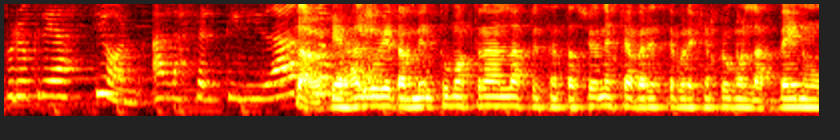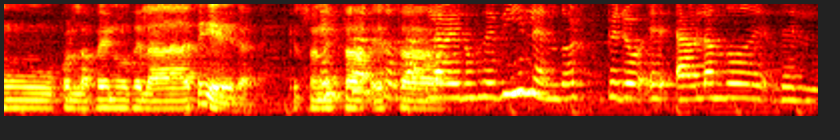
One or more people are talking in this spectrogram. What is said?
procreación, a la fertilidad de Claro, la que es mujer. algo que también tú mostrabas en las presentaciones que aparece, por ejemplo, con las Venus, con las Venus de la piedra, que son esta, Exacto, esta- la, la Venus de Willendorf, pero eh, hablando de- del,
